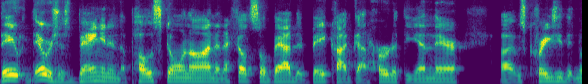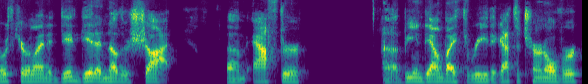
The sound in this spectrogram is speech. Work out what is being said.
they they were just banging in the post going on, and I felt so bad that Bacot got hurt at the end there. Uh, it was crazy that North Carolina did get another shot um, after uh, being down by three. They got the turnover,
